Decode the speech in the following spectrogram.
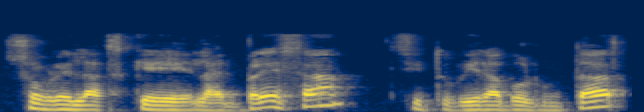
sobre las que la empresa, si tuviera voluntad,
